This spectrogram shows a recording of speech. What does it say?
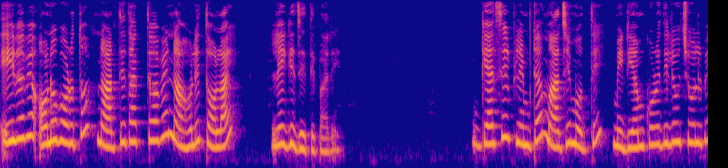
এইভাবে অনবরত নাড়তে থাকতে হবে, না হলে তলায় লেগে যেতে পারে। গ্যাসের ফ্লেমটা মাঝে মধ্যে মিডিয়াম করে দিলেও চলবে।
